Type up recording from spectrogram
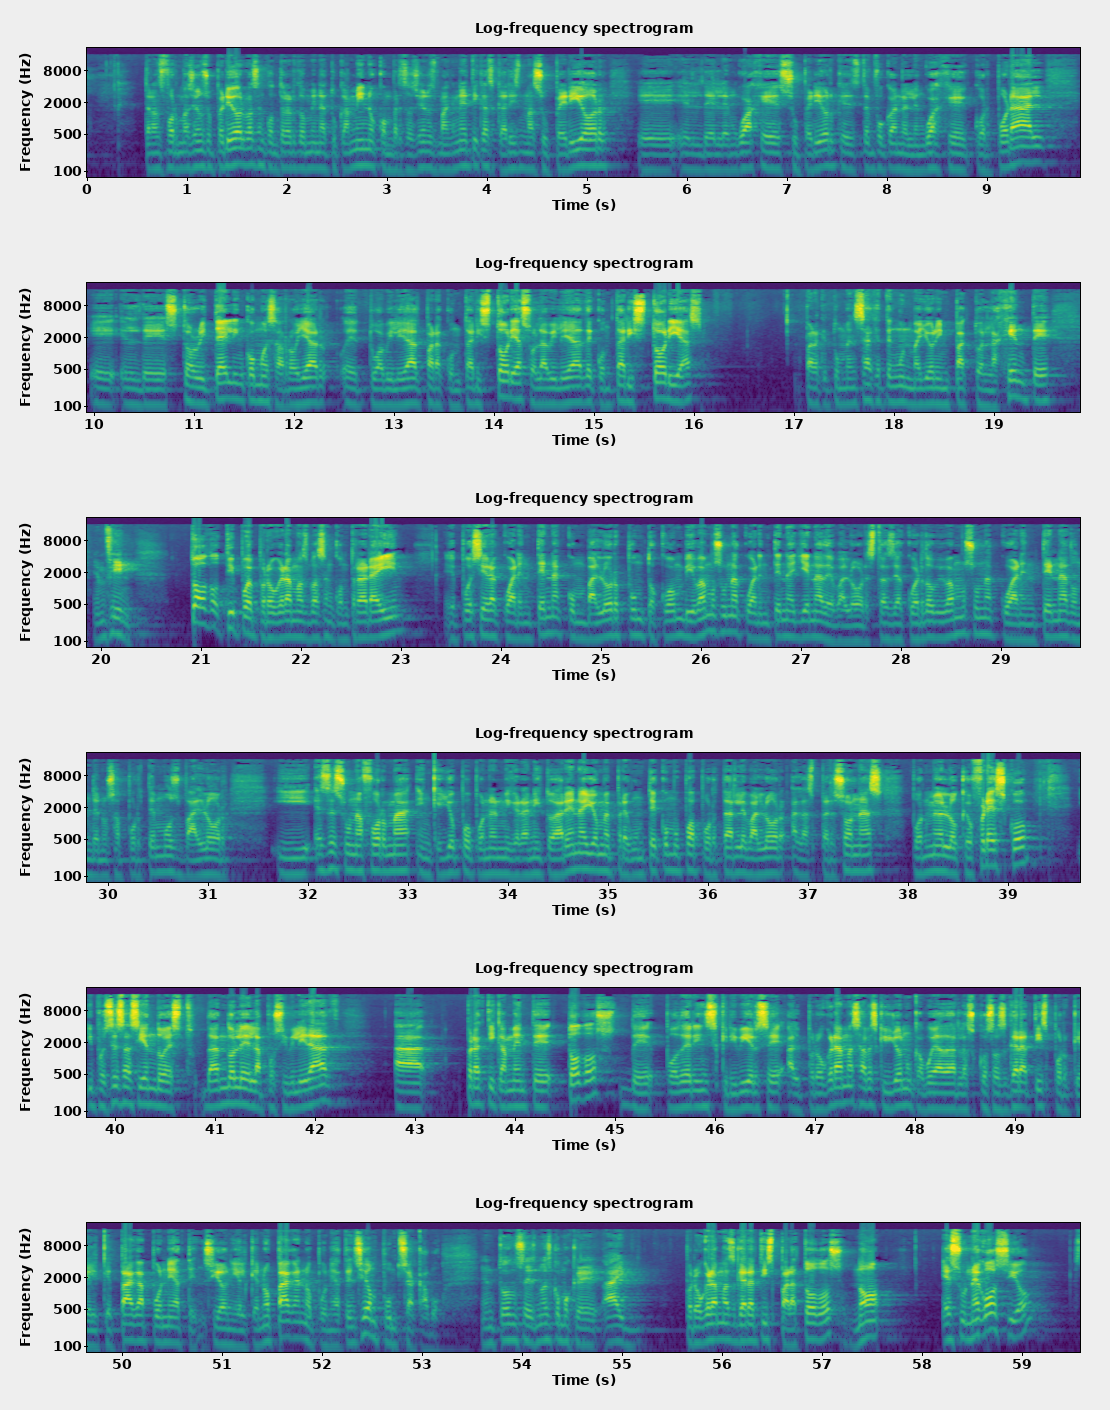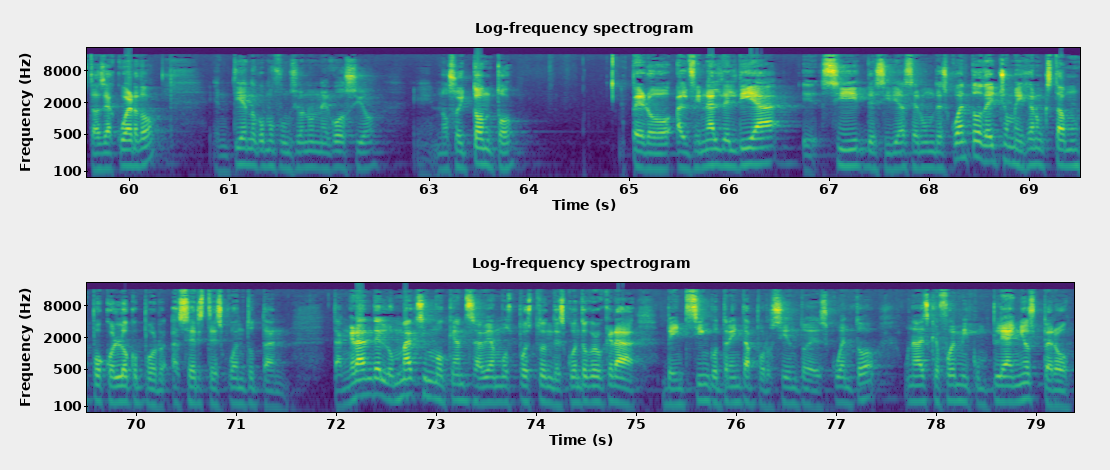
Transformación superior, vas a encontrar Domina tu camino, conversaciones magnéticas, carisma superior, eh, el de lenguaje superior que está enfocado en el lenguaje corporal, eh, el de storytelling, cómo desarrollar tu habilidad para contar historias o la habilidad de contar historias para que tu mensaje tenga un mayor impacto en la gente, en fin, todo tipo de programas vas a encontrar ahí eh, puedes ir a cuarentenaconvalor.com. Vivamos una cuarentena llena de valor, ¿estás de acuerdo? Vivamos una cuarentena donde nos aportemos valor. Y esa es una forma en que yo puedo poner mi granito de arena. Yo me pregunté cómo puedo aportarle valor a las personas por medio de lo que ofrezco. Y pues es haciendo esto, dándole la posibilidad a prácticamente todos de poder inscribirse al programa. Sabes que yo nunca voy a dar las cosas gratis porque el que paga pone atención y el que no paga no pone atención, punto, se acabó. Entonces no es como que hay programas gratis para todos, no, es un negocio, ¿estás de acuerdo? Entiendo cómo funciona un negocio, eh, no soy tonto, pero al final del día eh, sí decidí hacer un descuento. De hecho me dijeron que estaba un poco loco por hacer este descuento tan tan grande. Lo máximo que antes habíamos puesto en descuento creo que era 25-30% de descuento, una vez que fue mi cumpleaños, pero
